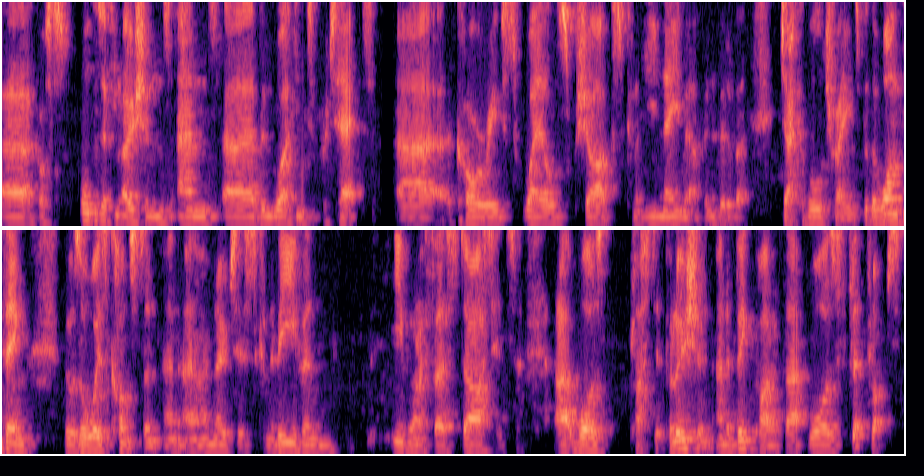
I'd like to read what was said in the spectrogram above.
uh, across all the different oceans and uh, been working to protect uh, coral reefs, whales, sharks, kind of you name it. I've been a bit of a jack of all trades. But the one thing that was always constant, and, and I noticed kind of even even when I first started, uh, was plastic pollution. And a big part of that was flip flops.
